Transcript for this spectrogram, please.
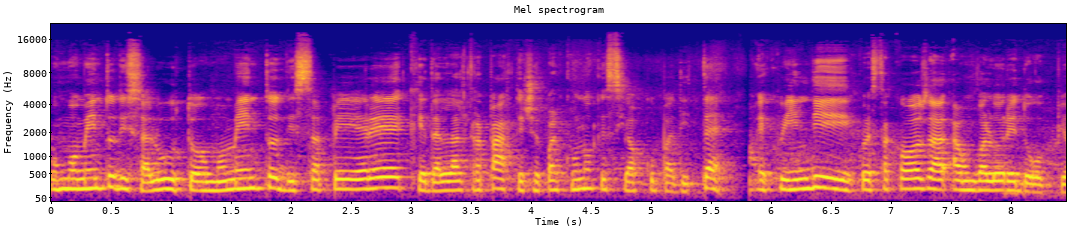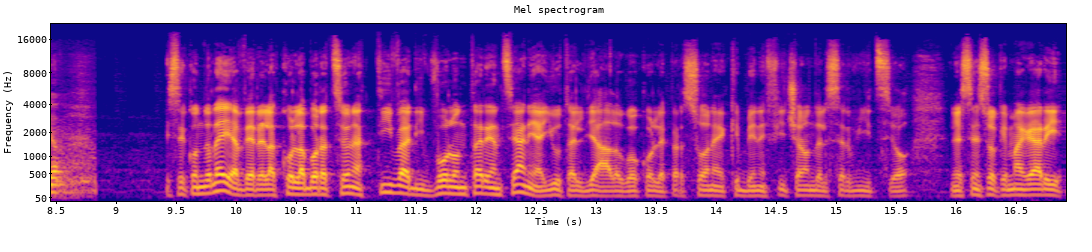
un momento di saluto, un momento di sapere che dall'altra parte c'è qualcuno che si occupa di te e quindi questa cosa ha un valore doppio. Secondo lei avere la collaborazione attiva di volontari anziani aiuta il dialogo con le persone che beneficiano del servizio, nel senso che magari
